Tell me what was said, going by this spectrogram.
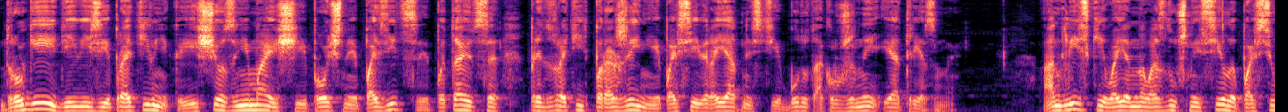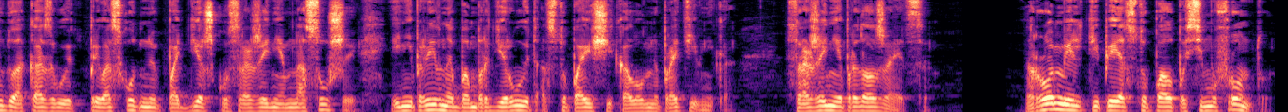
Другие дивизии противника, еще занимающие прочные позиции, пытаются предотвратить поражение и, по всей вероятности, будут окружены и отрезаны. Английские военно-воздушные силы повсюду оказывают превосходную поддержку сражениям на суше и непрерывно бомбардируют отступающие колонны противника. Сражение продолжается. Роммель теперь отступал по всему фронту,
